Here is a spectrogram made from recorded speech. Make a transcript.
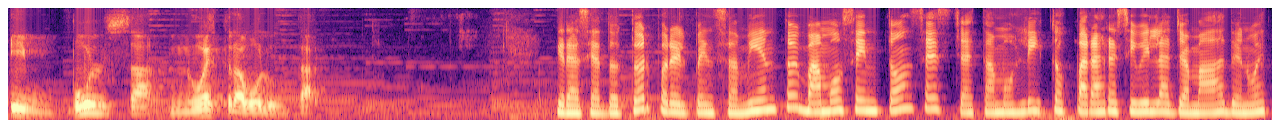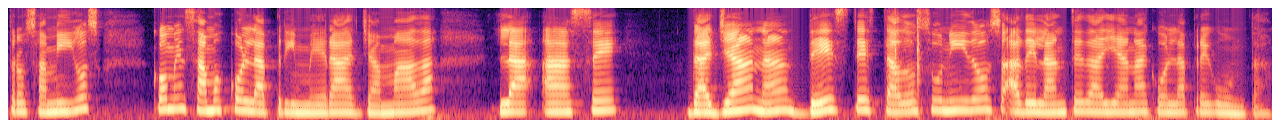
impulsa nuestra voluntad. Gracias doctor por el pensamiento y vamos entonces, ya estamos listos para recibir las llamadas de nuestros amigos. Comenzamos con la primera llamada, la hace Dayana desde Estados Unidos. Adelante Dayana con la pregunta.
